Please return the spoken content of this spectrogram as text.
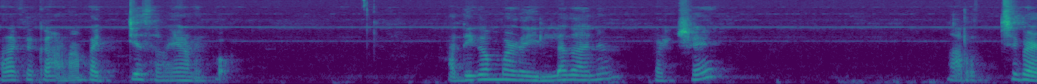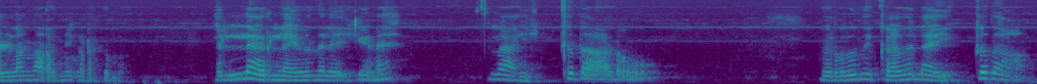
അതൊക്കെ കാണാൻ പറ്റിയ സമയമാണിപ്പോൾ അധികം മഴയില്ല പക്ഷേ നിറച്ച് വെള്ളം നിറഞ്ഞു കിടക്കുന്നു. എല്ലാവരും ലൈവ് ഒന്ന് ലൈക്ക് ചെയ്യണേ. ലൈക്ക് താടോ. വെറുതെ നിൽക്കാതെ ലൈക്ക് താ.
